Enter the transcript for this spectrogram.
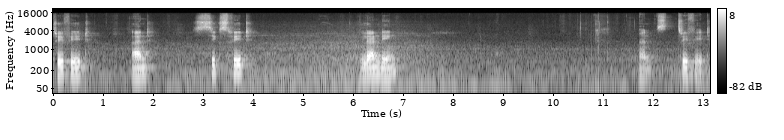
3 feet and 6 feet landing. And 3 feet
